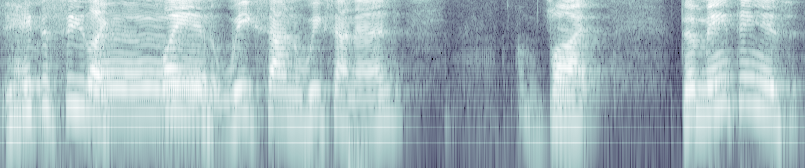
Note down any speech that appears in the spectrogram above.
You hate to see like playing weeks on weeks on end. But the main thing is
